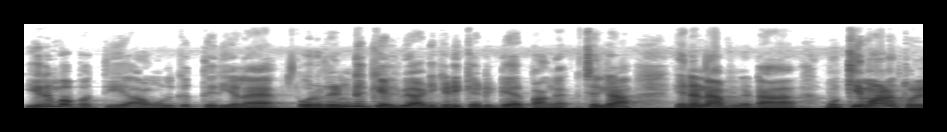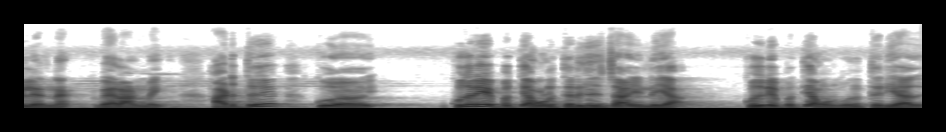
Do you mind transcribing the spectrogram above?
இரும்பை பற்றி அவங்களுக்கு தெரியலை. ஒரு ரெண்டு கேள்வி அடிக்கடி கேட்டுக்கிட்டே இருப்பாங்க. சரியா? என்னென்ன அப்படின்னு கேட்டால் முக்கியமான தொழில் என்ன? வேளாண்மை. அடுத்து கு குதிரையை பற்றி அவங்களுக்கு தெரிஞ்சிச்சா இல்லையா? குதிரையை பற்றி அவங்களுக்கு வந்து தெரியாது.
